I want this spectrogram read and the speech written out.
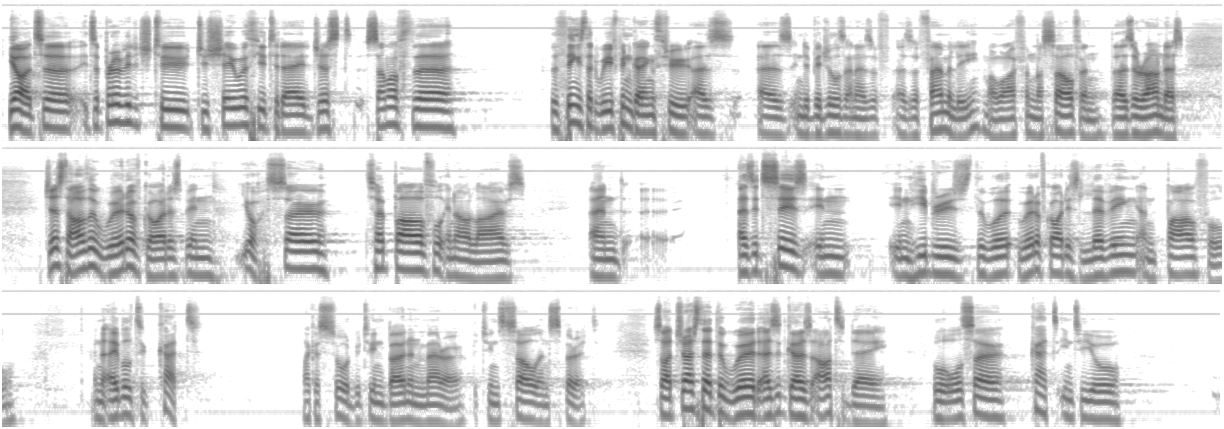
yeah, it's a it's a privilege to to share with you today just some of the the things that we've been going through as as individuals and as a, as a family, my wife and myself and those around us, just how the Word of God has been yo, so, so powerful in our lives. And as it says in, in Hebrews, the word, word of God is living and powerful and able to cut like a sword between bone and marrow, between soul and spirit. So I trust that the Word, as it goes out today, will also cut into your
